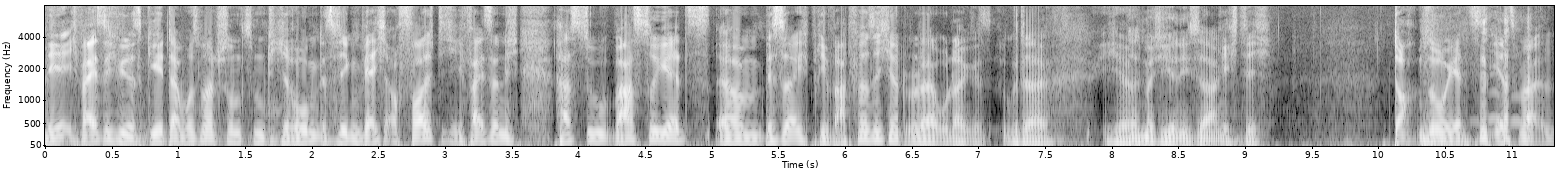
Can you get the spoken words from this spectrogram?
Nee, ich weiß nicht, wie das geht, da muss man schon zum Chirurgen, deswegen wäre ich auch vorsichtig. Ich weiß ja nicht, hast du, warst du jetzt, ähm, bist du eigentlich privat versichert oder, oder, oder hier Das möchte ich hier nicht sagen. richtig? Doch, so, jetzt, jetzt mal,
